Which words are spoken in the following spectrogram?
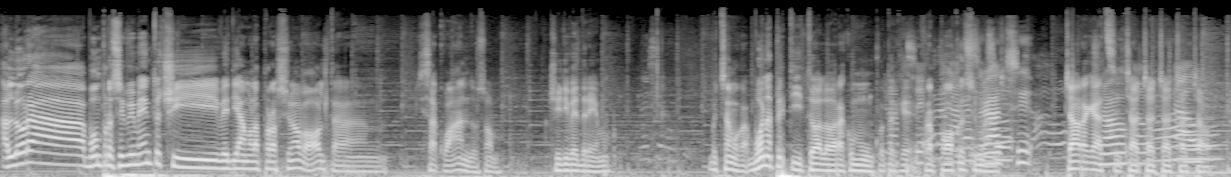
allora buon proseguimento, ci vediamo la prossima volta, chissà quando, insomma, ci rivedremo. Siamo qua. Buon appetito allora comunque, perché Grazie. tra poco si mangia. Grazie. Ciao ragazzi, Ciao. ciao ciao ciao ciao. ciao. Ciao.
